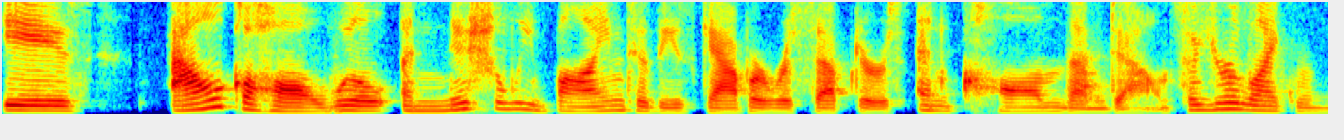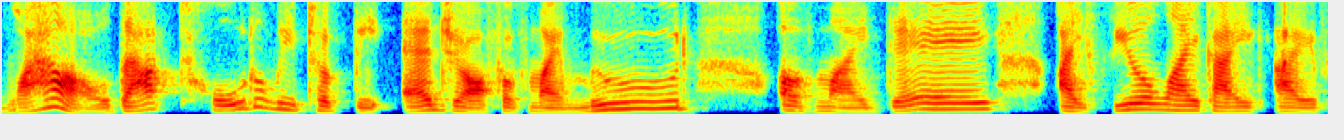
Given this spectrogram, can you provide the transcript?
is alcohol will initially bind to these GABA receptors and calm them down. So you're like, wow, that totally took the edge off of my mood, of my day. I feel like I, I've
